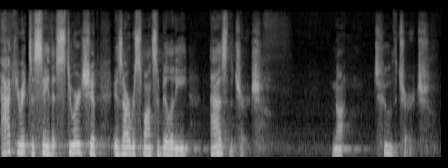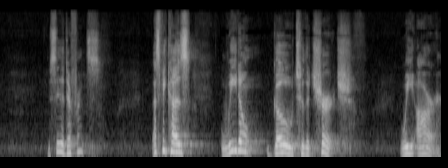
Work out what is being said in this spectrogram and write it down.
accurate to say that stewardship is our responsibility as the church, not to the church. You see the difference? That's because we don't go to the church, we are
